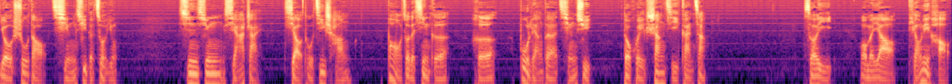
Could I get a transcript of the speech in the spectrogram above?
有疏导情绪的作用，心胸狭窄、小肚鸡肠、暴躁的性格和不良的情绪，都会伤及肝脏。所以，我们要调理好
